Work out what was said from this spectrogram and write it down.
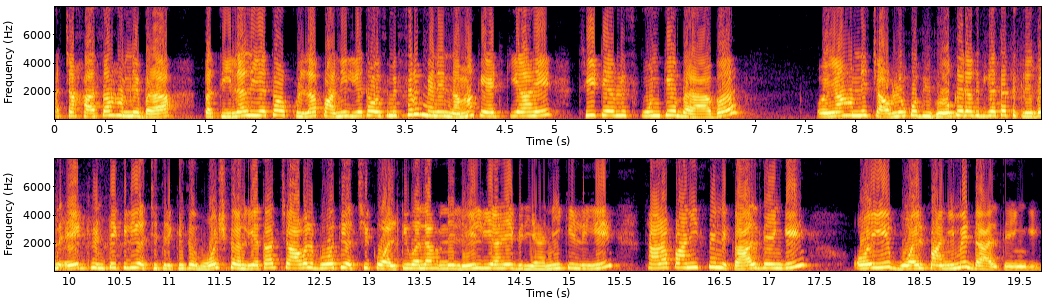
अच्छा खासा हमने बड़ा पतीला लिया था और खुला पानी लिया था और इसमें सिर्फ़ मैंने नमक ऐड किया है थ्री टेबल स्पून के बराबर। और यहाँ हमने चावलों को भिगो के रख दिया था, तकरीबन एक घंटे के लिए अच्छी तरीके से वॉश कर लिया था। चावल बहुत ही अच्छी क्वालिटी वाला हमने ले लिया है बिरयानी के लिए। सारा पानी इसमें निकाल देंगे और ये बॉयल पानी में डाल देंगे।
